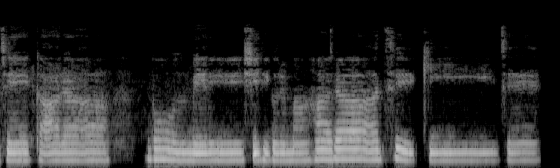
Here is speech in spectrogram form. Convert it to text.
जयकारा बोल मेरे श्री गुरु महाराज की जय।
